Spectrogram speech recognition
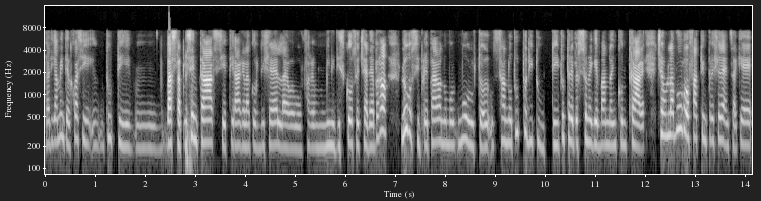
praticamente quasi mm, tutti mh, mm, basta presentarsi e tirare la cordicella o fare un mini discorso, eccetera, però loro si preparano mo- molto, sanno tutto di tutti, tutte le persone che vanno a incontrare. C'è un lavoro fatto in precedenza che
